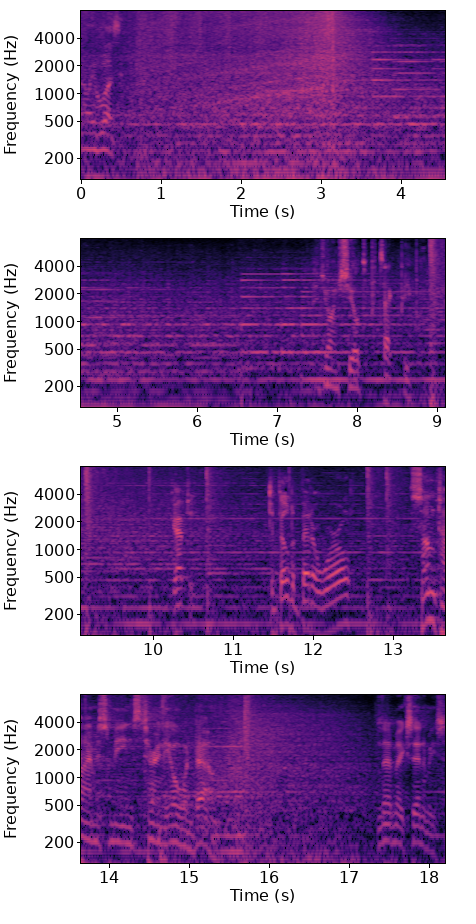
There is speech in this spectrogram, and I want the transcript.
No, he wasn't. I joined S.H.I.E.L.D. to protect people. Captain, To build a better world? sometimes means tearing the old one down. And that makes enemies.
